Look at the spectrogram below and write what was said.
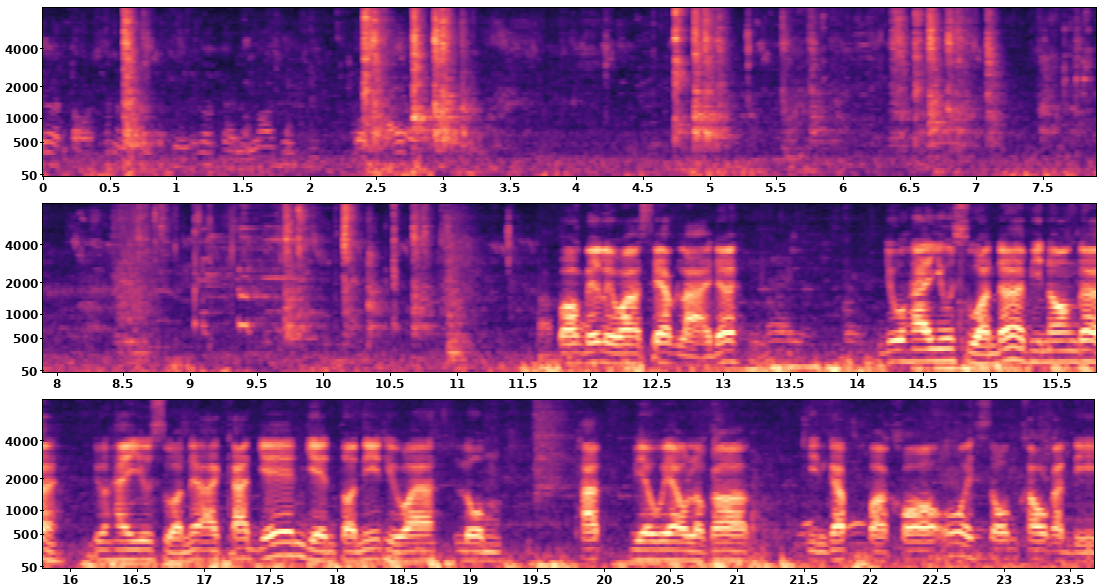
ก็ตัวเที่ยวเขาตัวไปยั บอกได้เลยว่าแซ่บหลายเด้ออยู่ไฮอยู่สวนเด้อพี่น้องเด้ออยู่ไฮอยู่สวนเด้ออากาศเย็นเย็นตอนนี้ถือว่าลมพัดเวียวเววๆแล้วก็กินกับปลาคอโอ้ยซ้อมเข้ากันดี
